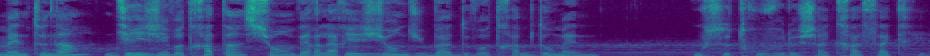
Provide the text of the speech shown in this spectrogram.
Maintenant, dirigez votre attention vers la région du bas de votre abdomen, où se trouve le chakra sacré.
